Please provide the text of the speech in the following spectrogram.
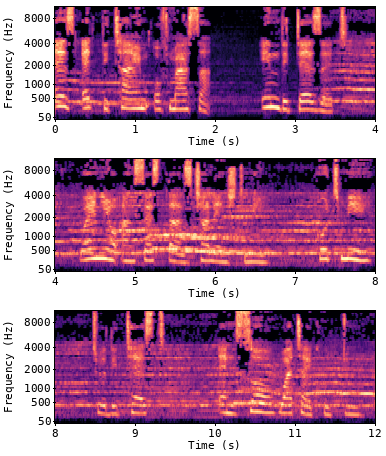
as at the time of Massah in the desert, when your ancestors challenged me, put me to the test, and saw what I could do.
